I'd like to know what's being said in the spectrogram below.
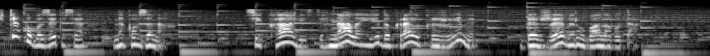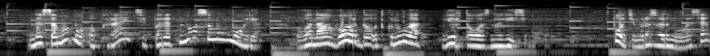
ще повозитися на ковзанах. Цікавість гнала її до краю крижини, де вже вирувала вода. На самому окрайці перед носом у моря вона гордо уткнула віртуозну вісімку. Потім розвернулася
